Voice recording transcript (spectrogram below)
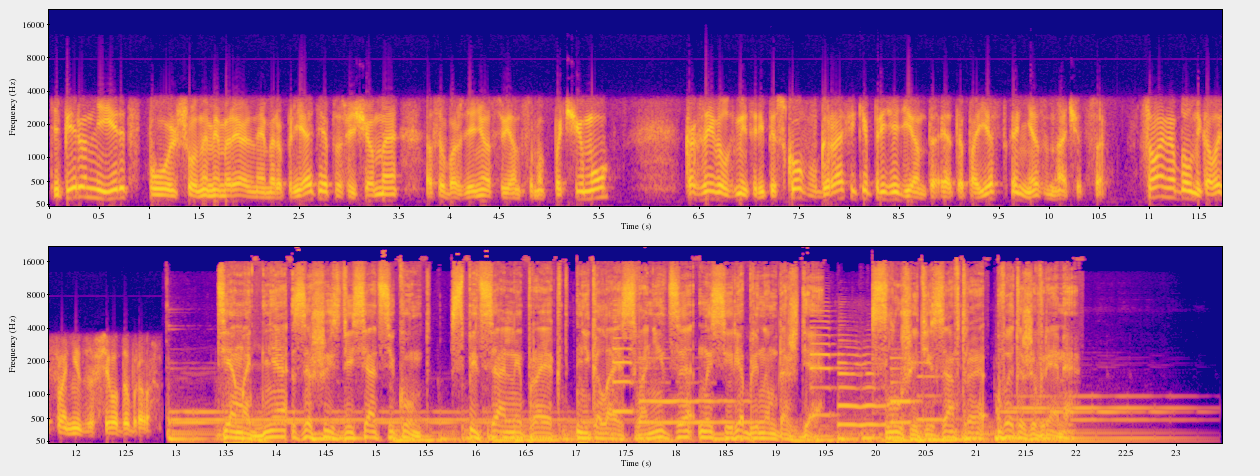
Теперь он не едет в Польшу на мемориальное мероприятие, посвященное освобождению Освенцима. Почему? Как заявил Дмитрий Песков, в графике президента эта поездка не значится. С вами был Николай Сванидзе. Всего доброго. Тема дня за 60 секунд. Специальный проект Николая Сванидзе на «Серебряном дожде». Слушайте завтра в это же время.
